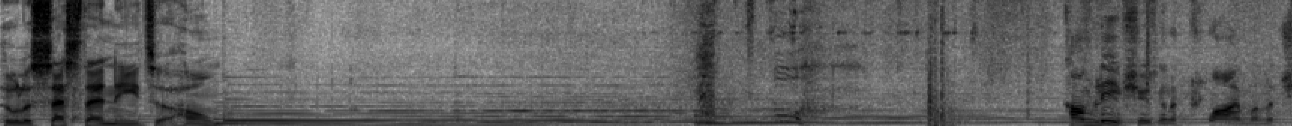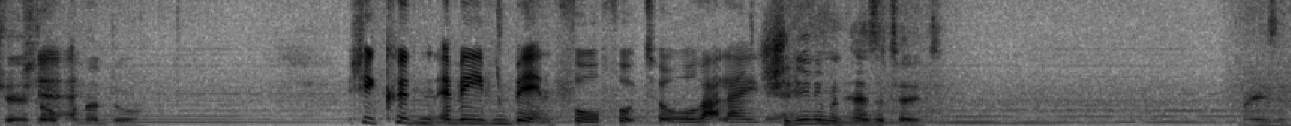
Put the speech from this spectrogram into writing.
who will assess their needs at home. Can't believe she was going to climb on a chair to Yeah. open that door. She couldn't have even been four foot tall, that lady. She didn't even hesitate. Amazing.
